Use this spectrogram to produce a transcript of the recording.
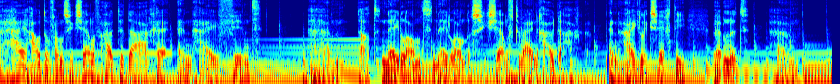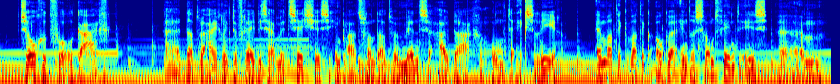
hij houdt er van zichzelf uit te dagen en hij vindt um, dat Nederland, Nederlanders zichzelf te weinig uitdagen. En eigenlijk zegt hij: We hebben het um, zo goed voor elkaar. Uh, dat we eigenlijk tevreden zijn met zesjes in plaats van dat we mensen uitdagen om te excelleren. En wat ik, wat ik ook wel interessant vind is, um,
